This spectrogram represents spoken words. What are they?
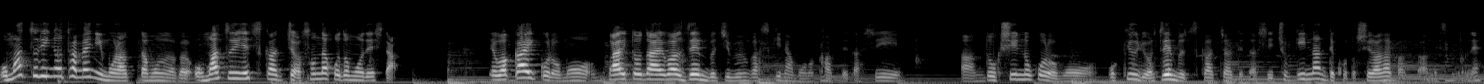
お祭りのためにもらったものだからお祭りで使っちゃうそんな子供でしたで若い頃もバイト代は全部自分が好きなもの買ってたしあの独身の頃もお給料は全部使っちゃってたし貯金なんてこと知らなかったんですけどね。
